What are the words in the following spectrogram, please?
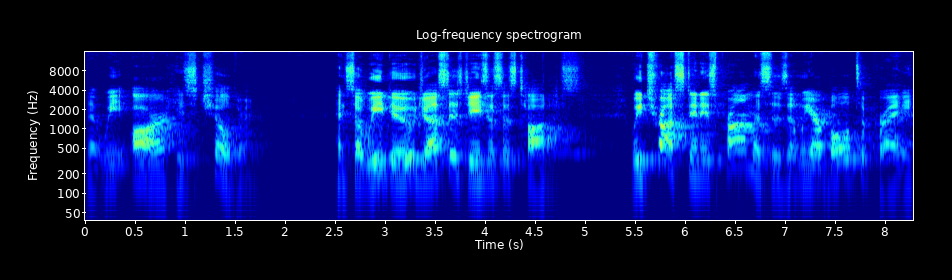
that we are His children. And so we do just as Jesus has taught us. We trust in His promises, and we are bold to pray,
